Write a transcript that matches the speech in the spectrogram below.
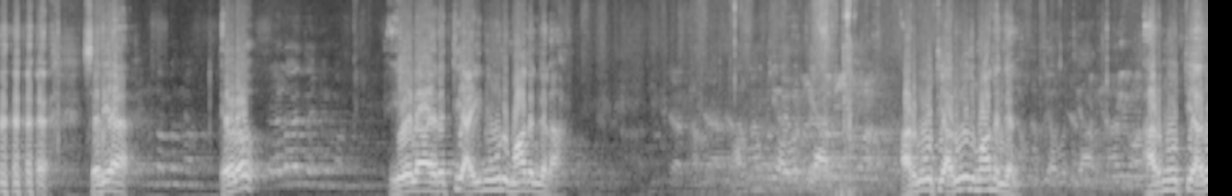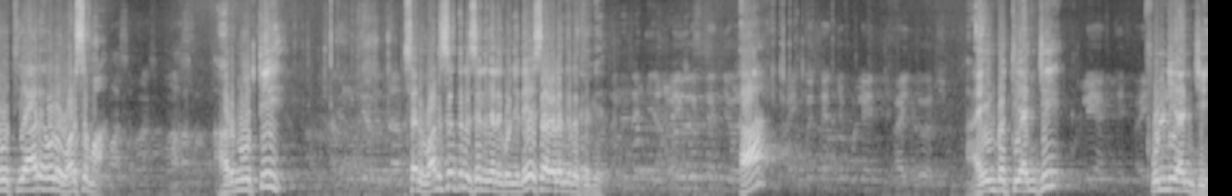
சரியா? எவ்வளோ? ஏழாயிரத்தி ஐநூறு மாதங்களா? அறுநூத்தி அறுபது மாதங்கள். அறுநூத்தி அறுபத்தி ஆறு எவ்வளோ வருஷமா? அறுநூத்தி சரி வருஷத்தில் சொல்லுங்களேன் கொஞ்சம் லேசாக விளங்குறதுக்கு. ஆ? ஐம்பத்தி அஞ்சு புள்ளி அஞ்சு.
